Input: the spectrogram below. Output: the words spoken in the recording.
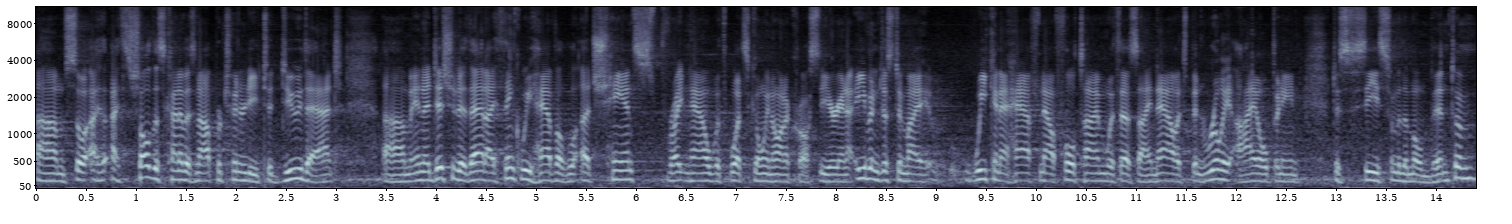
Um, so I, I, saw this kind of as an opportunity to do that. Um, in addition to that, I think we have a, a, chance right now with what's going on across the area. And even just in my week and a half now, full time with SI now, it's been really eye opening to see some of the momentum.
